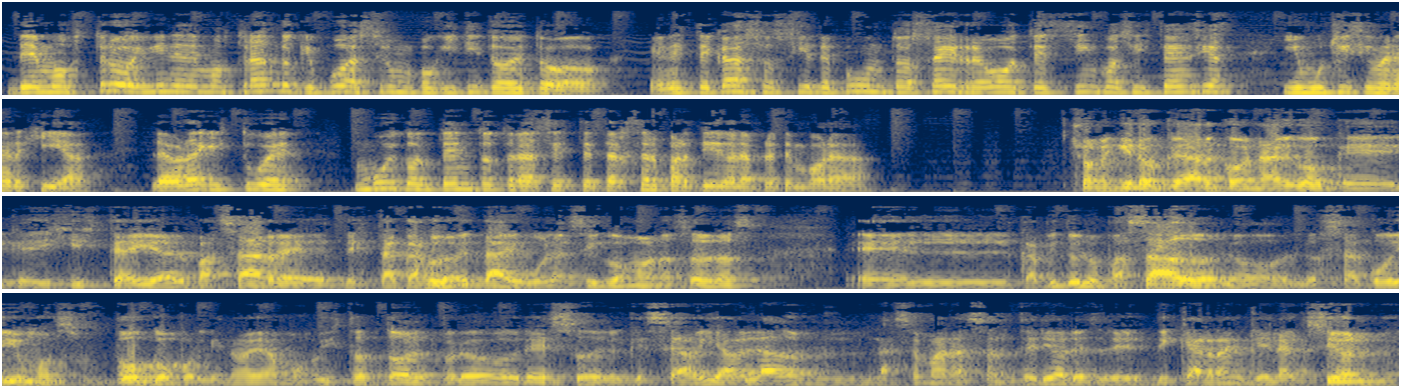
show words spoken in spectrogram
demostró y viene demostrando que puede hacer un poquitito de todo. En este caso, 7 puntos, 6 rebotes, 5 asistencias y muchísima energía. La verdad que estuve muy contento tras este tercer partido de la pretemporada. Yo me quiero quedar con algo que, dijiste ahí al pasar, eh, destacar lo de Taibul, así como nosotros el capítulo pasado lo, sacudimos un poco porque no habíamos visto todo el progreso del que se había hablado en las semanas anteriores de, que arranque la acción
